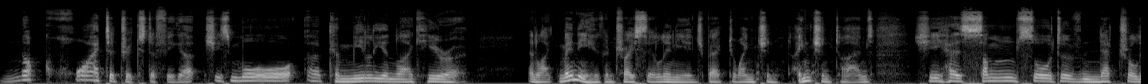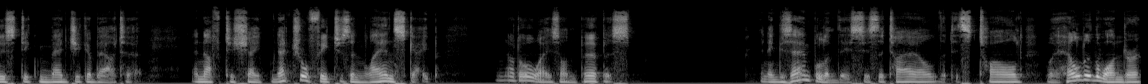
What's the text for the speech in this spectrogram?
Not quite a trickster figure, she's more a chameleon like hero. And like many who can trace their lineage back to ancient ancient times, she has some sort of naturalistic magic about her, enough to shape natural features and landscape, not always on purpose. An example of this is the tale that is told where Helda the Wanderer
